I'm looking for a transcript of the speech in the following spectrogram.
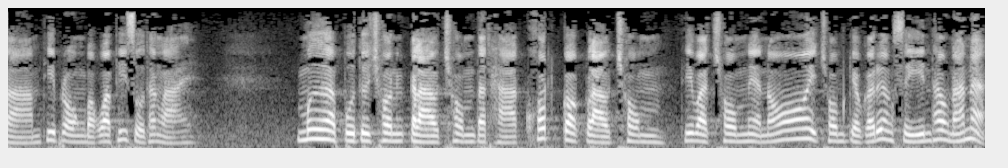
สามที่พระองค์บอกว่าพิสูจน์ทั้งหลาย เมื่อปุตุชนกล่าวชมตถาคตก็กล่าวชม ที่ว่าชมเนี่ยน้อยชมเกี่ยวกับเรื่องศีลเท่านั้นน่ะ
